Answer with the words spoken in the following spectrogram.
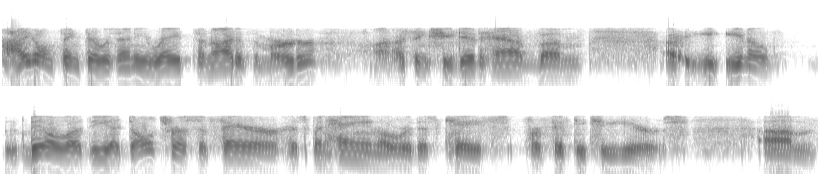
I don't think there was any rape the night of the murder. I I think she did have, um, uh, you know, Bill, uh, the adulterous affair has been hanging over this case for 52 years. Um,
